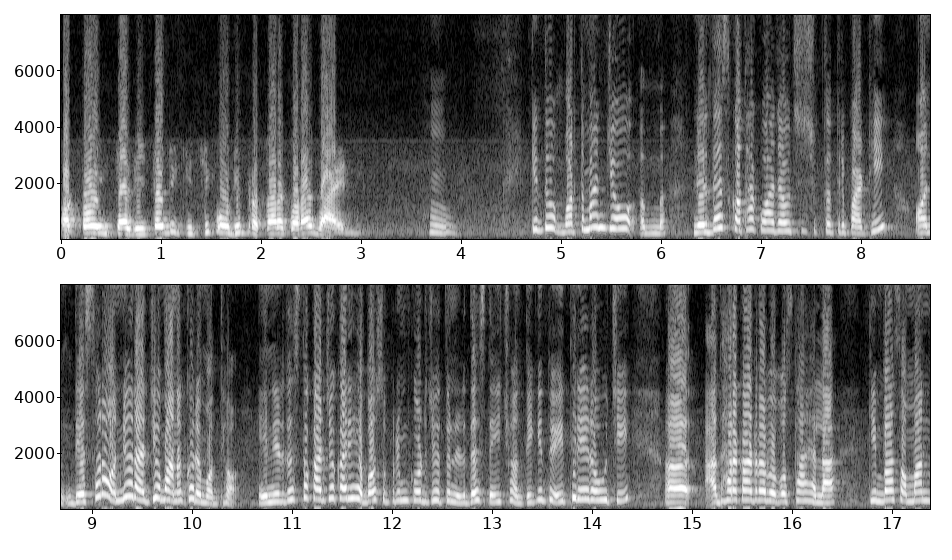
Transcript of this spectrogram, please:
ଫଟୋ ଇତ୍ୟାଦି ଇତ୍ୟାଦି କିଛି କୋଉଠି ପ୍ରଚାର କରାଯାଏନି কিন্তু বর্তমান যে নির্দেশ কথা কুযাচ্ছে সুক্ত ত্রিপাঠী দেশের অন্য রাজ্য মানকরে মধ্য এই নির্দেশ তো কার্যকারী হব সুপ্রিমকোর্ট যেহেতু নির্দেশ দিয়েছেন কিন্তু এই রয়েছে আধার কার্ডর ব্যবস্থা হেলা किंबा सम्मान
